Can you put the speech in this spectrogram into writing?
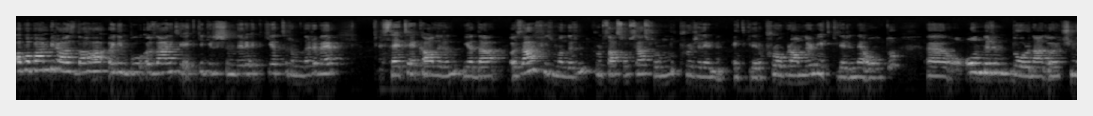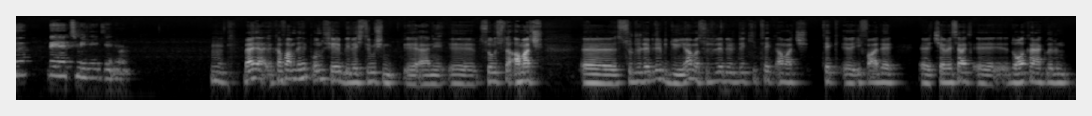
Ama ben biraz daha hani bu özellikle etki girişimleri, etki yatırımları ve STK'ların ya da özel firmaların kurumsal sosyal sorumluluk projelerinin etkileri, programların etkileri ne oldu? Onların doğrudan ölçümü ve yönetimiyle ilgileniyorum. Ben kafamda hep onu şeye birleştirmişim. E, yani e, sonuçta amaç e, sürdürülebilir bir dünya ama sürdürülebilirdeki tek amaç, tek e, ifade çevresel doğal kaynakların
